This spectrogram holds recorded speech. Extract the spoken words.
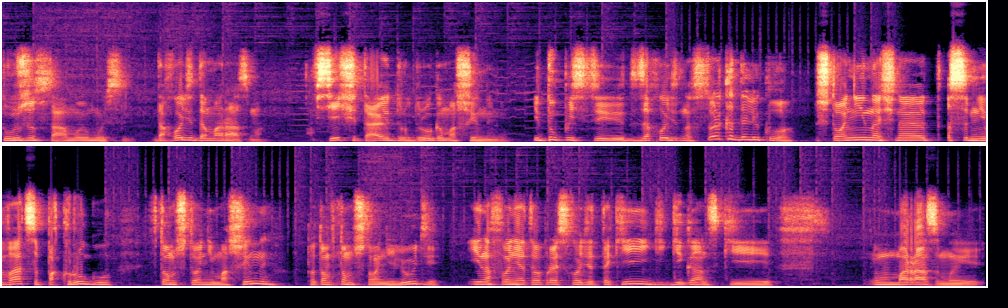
ту же самую мысль. Доходит до маразма. Все считают друг друга машинами. И тупость заходит настолько далеко, что они начинают сомневаться по кругу в том, что они машины, потом в том, что они люди. И на фоне этого происходят такие гигантские маразмы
